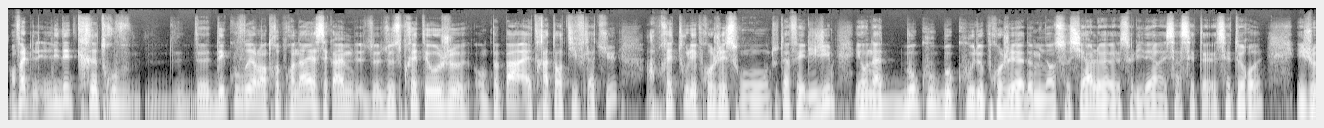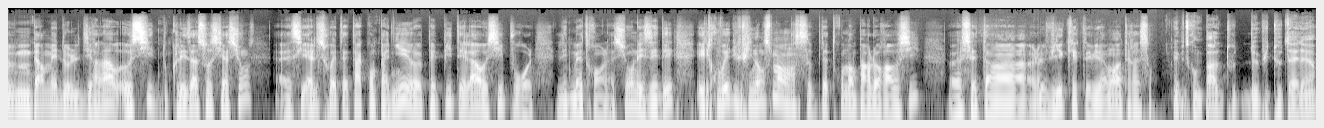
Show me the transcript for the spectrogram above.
En fait, l'idée de, de découvrir l'entrepreneuriat, c'est quand même de, se prêter au jeu. On ne peut pas être attentif là-dessus. Après, tous les projets sont tout à fait éligibles et on a beaucoup, beaucoup de projets à dominance sociale euh, solidaire et ça, c'est heureux. Et je me permets de le dire là aussi, donc les associations, si elles souhaitent être accompagnées, Pépite est là aussi pour les mettre en relation, les aider et trouver du financement. Hein. Peut-être qu'on en parlera aussi, euh, c'est un levier qui est évidemment intéressant. Oui, parce qu'on parle depuis tout à l'heure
